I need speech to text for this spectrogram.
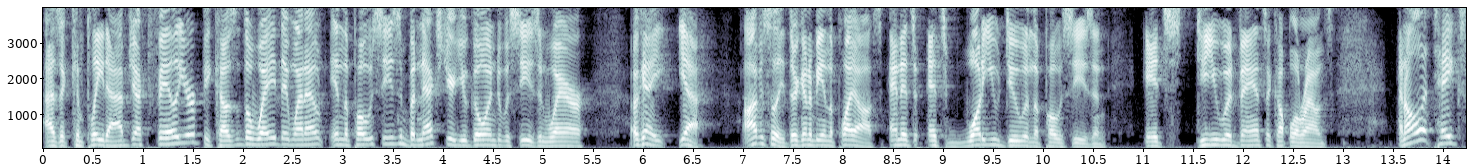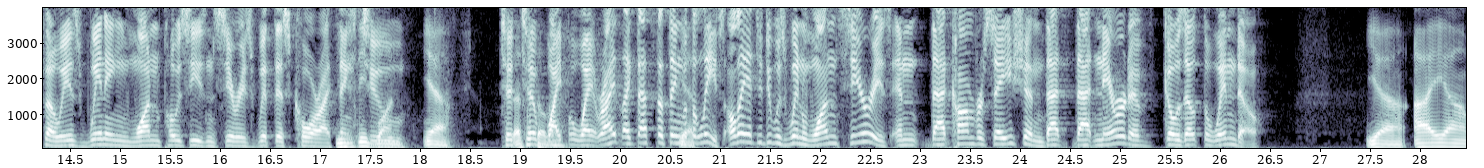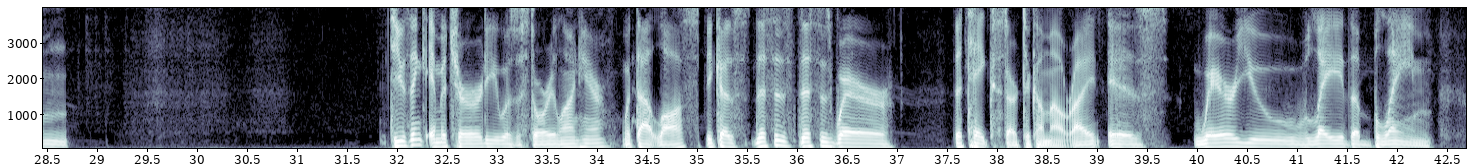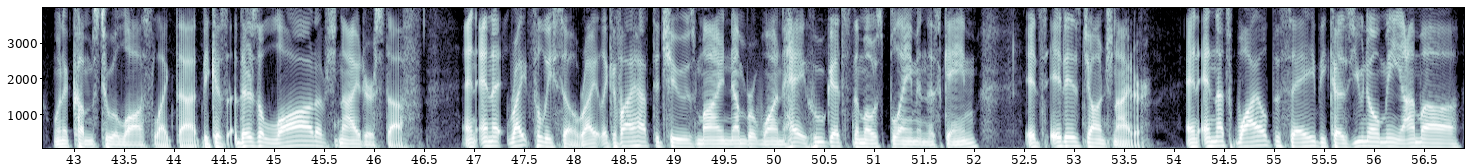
as a complete abject failure because of the way they went out in the postseason. But next year you go into a season where, okay, yeah, obviously they're going to be in the playoffs, and it's it's what do you do in the postseason? It's do you advance a couple of rounds? And all it takes though is winning one postseason series with this core. I think to one. yeah to, to wipe away, right? Like that's the thing yeah. with the Leafs. All they had to do was win one series, and that conversation, that that narrative goes out the window. Yeah, I um. Do you think immaturity was a storyline here with that loss? Because this is this is where the takes start to come out, right? Is where you lay the blame when it comes to a loss like that. Because there's a lot of Schneider stuff and and rightfully so, right? Like if I have to choose my number one, hey, who gets the most blame in this game? It's it is John Schneider, and and that's wild to say because you know me, I'm a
